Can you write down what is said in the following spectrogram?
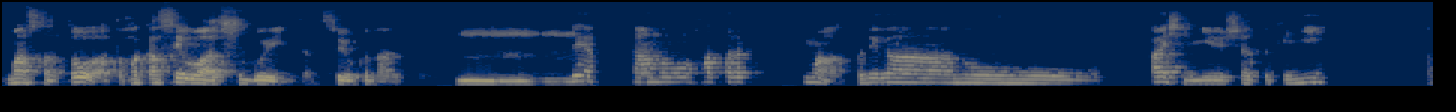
マスターと、あと博士はすごい強くなると。うん。で、あの、働く、まあ、これが、あの、会社に入社したときに、あ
